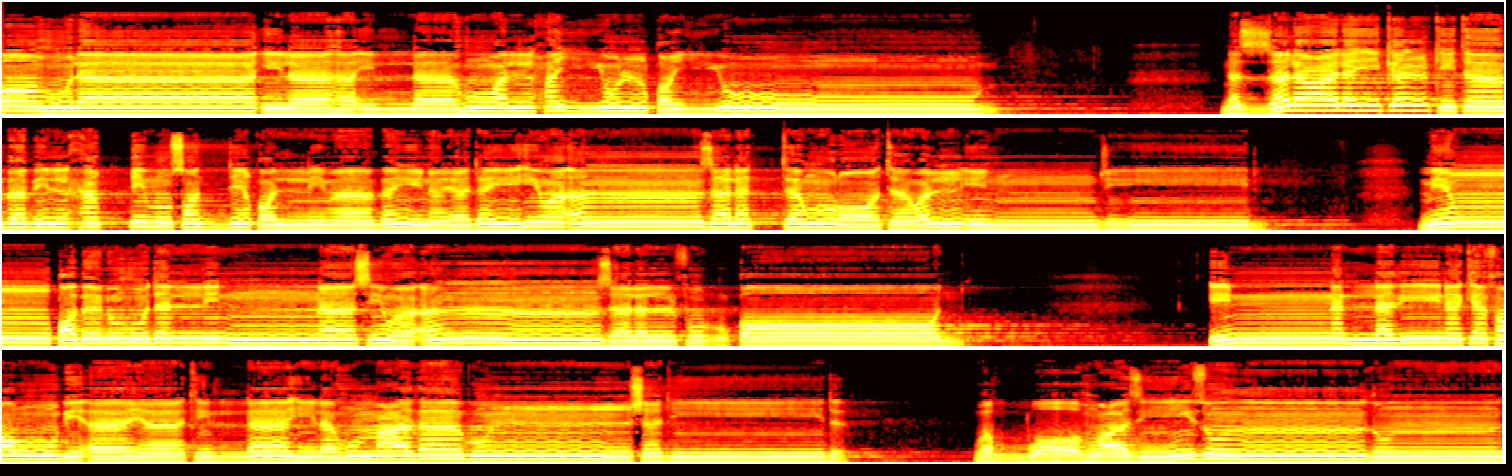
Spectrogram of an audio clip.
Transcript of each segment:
الله لا إله إلا هو الحي القيوم. نزل عليك الكتاب بالحق مصدقا لما بين يديه وأنزل التوراة والإنجيل. من قبل هدى للناس وأنزل الفرقان. ان الذين كفروا بايات الله لهم عذاب شديد. والله عزيز ذو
